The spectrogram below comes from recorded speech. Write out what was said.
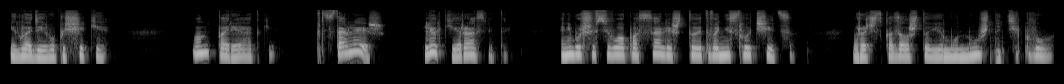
и гладя его по щеке. Он в порядке. Представляешь? Легкий и развитый. Они больше всего опасались, что этого не случится. Врач сказал, что ему нужно тепло.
